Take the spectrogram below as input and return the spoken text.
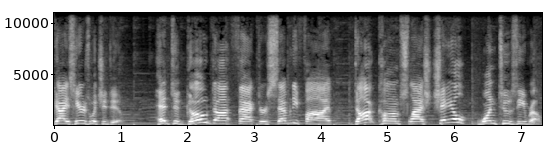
Guys, here's what you do. Head to go.factor75.com slash chael120.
